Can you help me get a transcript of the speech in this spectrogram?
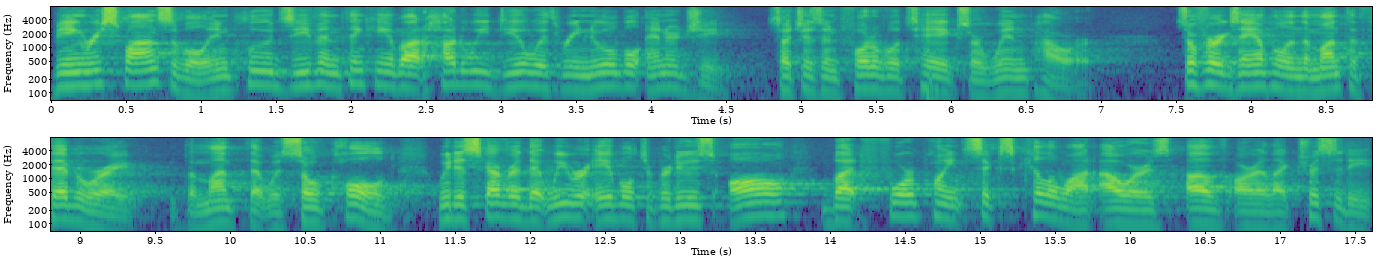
Being responsible includes even thinking about how do we deal with renewable energy, such as in photovoltaics or wind power. So, for example, in the month of February, the month that was so cold, we discovered that we were able to produce all but 4.6 kilowatt hours of our electricity.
